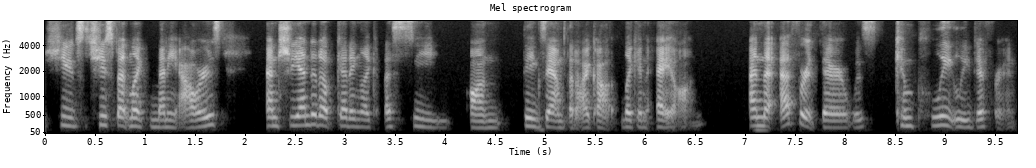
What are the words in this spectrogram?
she she spent like many hours and she ended up getting like a C on the exam that I got like an A on. And the effort there was completely different.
